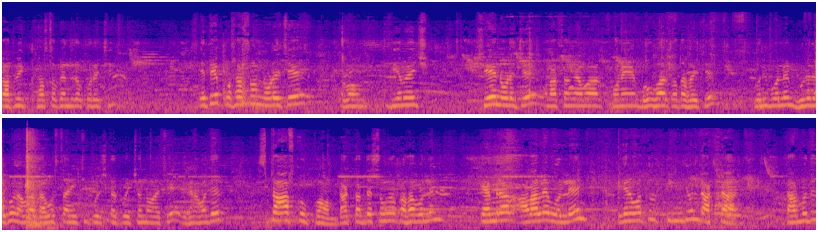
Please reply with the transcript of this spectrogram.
প্রাথমিক স্বাস্থ্য কেন্দ্র করেছি। এতে প্রশাসন নড়েছে এবং ডিএমএইচ সে নড়েছে, ওনার সঙ্গে আমার ফোনে বহুবার কথা হয়েছে। উনি বললেন, ঘুরে দেখুন, আমরা ব্যবস্থা নিচ্ছি, পরিষ্কার পরিচ্ছন্ন আছে। এখানে আমাদের স্টাফ খুব কম। ডাক্তারদের সঙ্গে কথা বললেন, ক্যামেরার আড়ালে বললেন, এখানে মাত্র তিনজন ডাক্তার, তার মধ্যে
